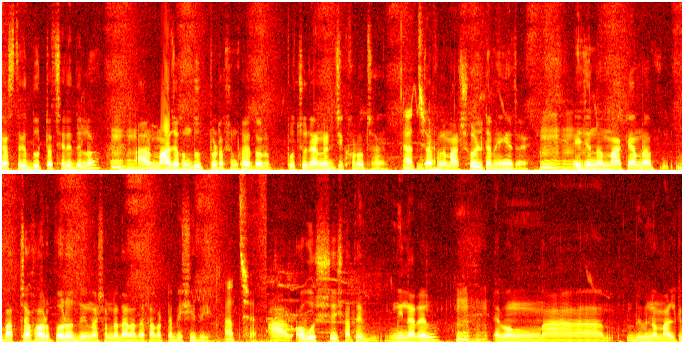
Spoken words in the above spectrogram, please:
কাছ থেকে দুধটা ছেড়ে দিল আর মা যখন দুধ প্রোডাকশন করে তোর প্রচুর এনার্জি খরচ হয়। আচ্ছা। যার ফলে মার শরীরটা ভেঙে যায়। এই জন্য মাকে আমরা বাচ্চা হওয়ার পরও দুই মাস আমরা দানাদার খাবারটা বেশি দিই। আচ্ছা। আর অবশ্যই সাথে মিনারেল এবং বিভিন্ন মাল্টি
